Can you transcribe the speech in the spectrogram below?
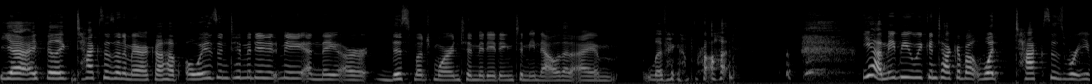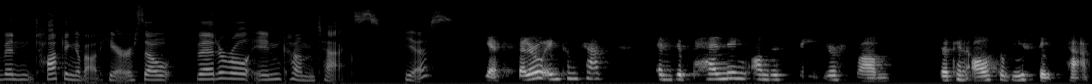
yeah, I feel like taxes in America have always intimidated me and they are this much more intimidating to me now that I am living abroad. yeah, maybe we can talk about what taxes we're even talking about here. So, federal income tax. Yes? Yes, federal income tax and depending on the state you're from, there can also be state tax.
